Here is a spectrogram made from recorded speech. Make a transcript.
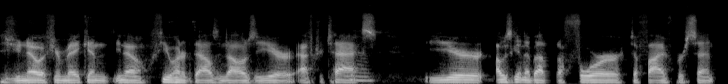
as you know, if you're making, you know, a few hundred thousand dollars a year after tax, yeah. you're I was getting about a four to five percent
